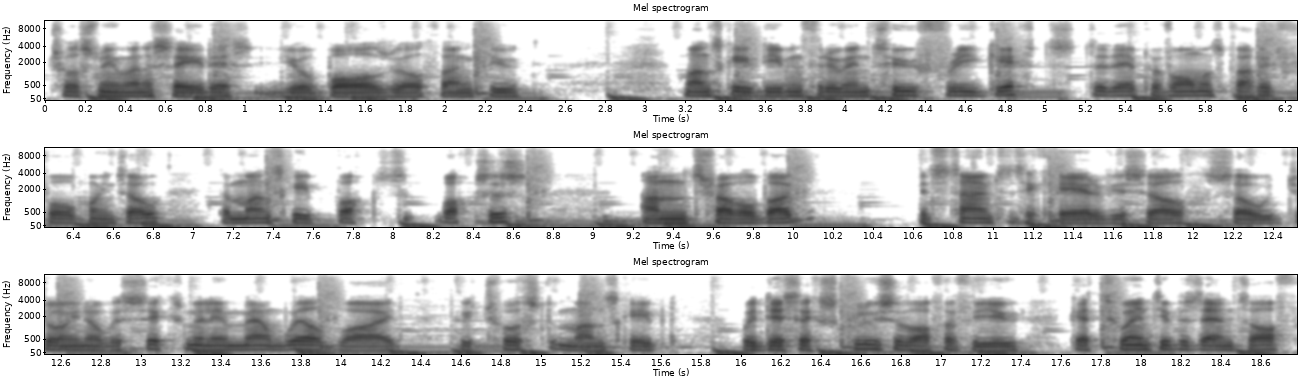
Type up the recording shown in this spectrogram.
Trust me when I say this, your balls will thank you. Manscaped even threw in two free gifts to their Performance Package 4.0 the Manscaped box, boxes and travel bag. It's time to take care of yourself, so join over 6 million men worldwide who trust Manscaped. With this exclusive offer for you, get 20% off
